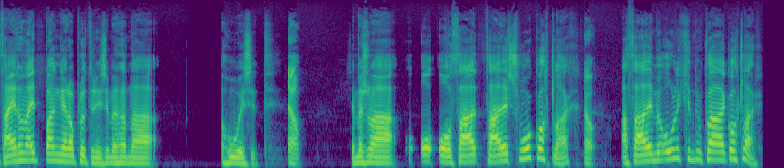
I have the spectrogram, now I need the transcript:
það er hann eitt banger á plötunni sem er hann Who is it? Sem er svona Og, og, og það, það er svo gott lag Já. Að það er með ólíkindum hvað er gott lag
